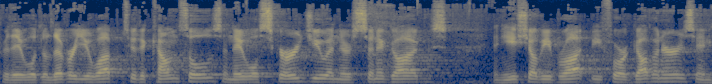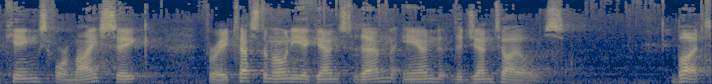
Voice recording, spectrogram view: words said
for they will deliver you up to the councils, and they will scourge you in their synagogues, and ye shall be brought before governors and kings for my sake, for a testimony against them and the Gentiles. But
